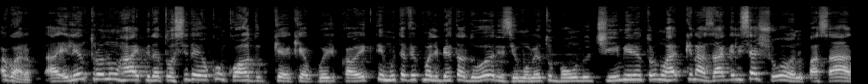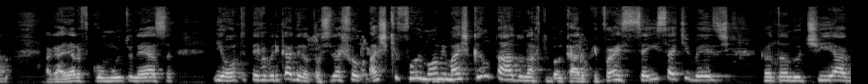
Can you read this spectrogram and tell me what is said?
Agora, ele entrou num hype da torcida, eu concordo que, que, que, que tem muito a ver com a Libertadores e o momento bom do time. Ele entrou no hype que na zaga ele se achou ano passado. A galera ficou muito nessa. E ontem teve a brincadeira. A torcida achou, acho que foi o nome mais cantado na arquibancada, porque foi umas seis, sete vezes cantando Tiago,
